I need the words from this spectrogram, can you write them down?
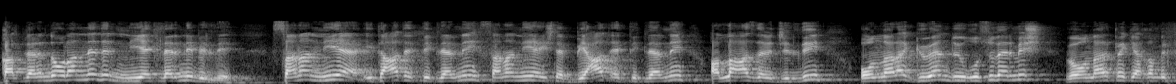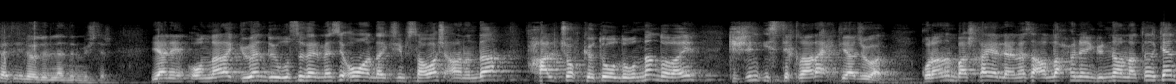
kalplerinde olan nedir? Niyetlerini bildi. Sana niye itaat ettiklerini, sana niye işte biat ettiklerini Allah Azze ve Celle onlara güven duygusu vermiş ve onları pek yakın bir fetihle ödüllendirmiştir. Yani onlara güven duygusu vermesi o andaki şimdi savaş anında hal çok kötü olduğundan dolayı kişinin istikrara ihtiyacı var. Kur'an'ın başka yerleri mesela Allah Huneyn gününü anlatırken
